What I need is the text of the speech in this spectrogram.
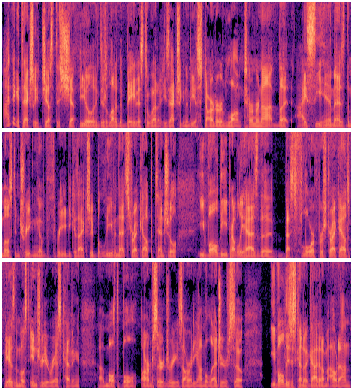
I think it's actually Justus Sheffield. I think there's a lot of debate as to whether he's actually going to be a starter long term or not, but I see him as the most intriguing of the three because I actually believe in that strikeout potential. Eovaldi probably has the best floor for strikeouts, but he has the most injury risk, having uh, multiple arm surgeries already on the ledger. So Eovaldi's just kind of a guy that I'm out on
